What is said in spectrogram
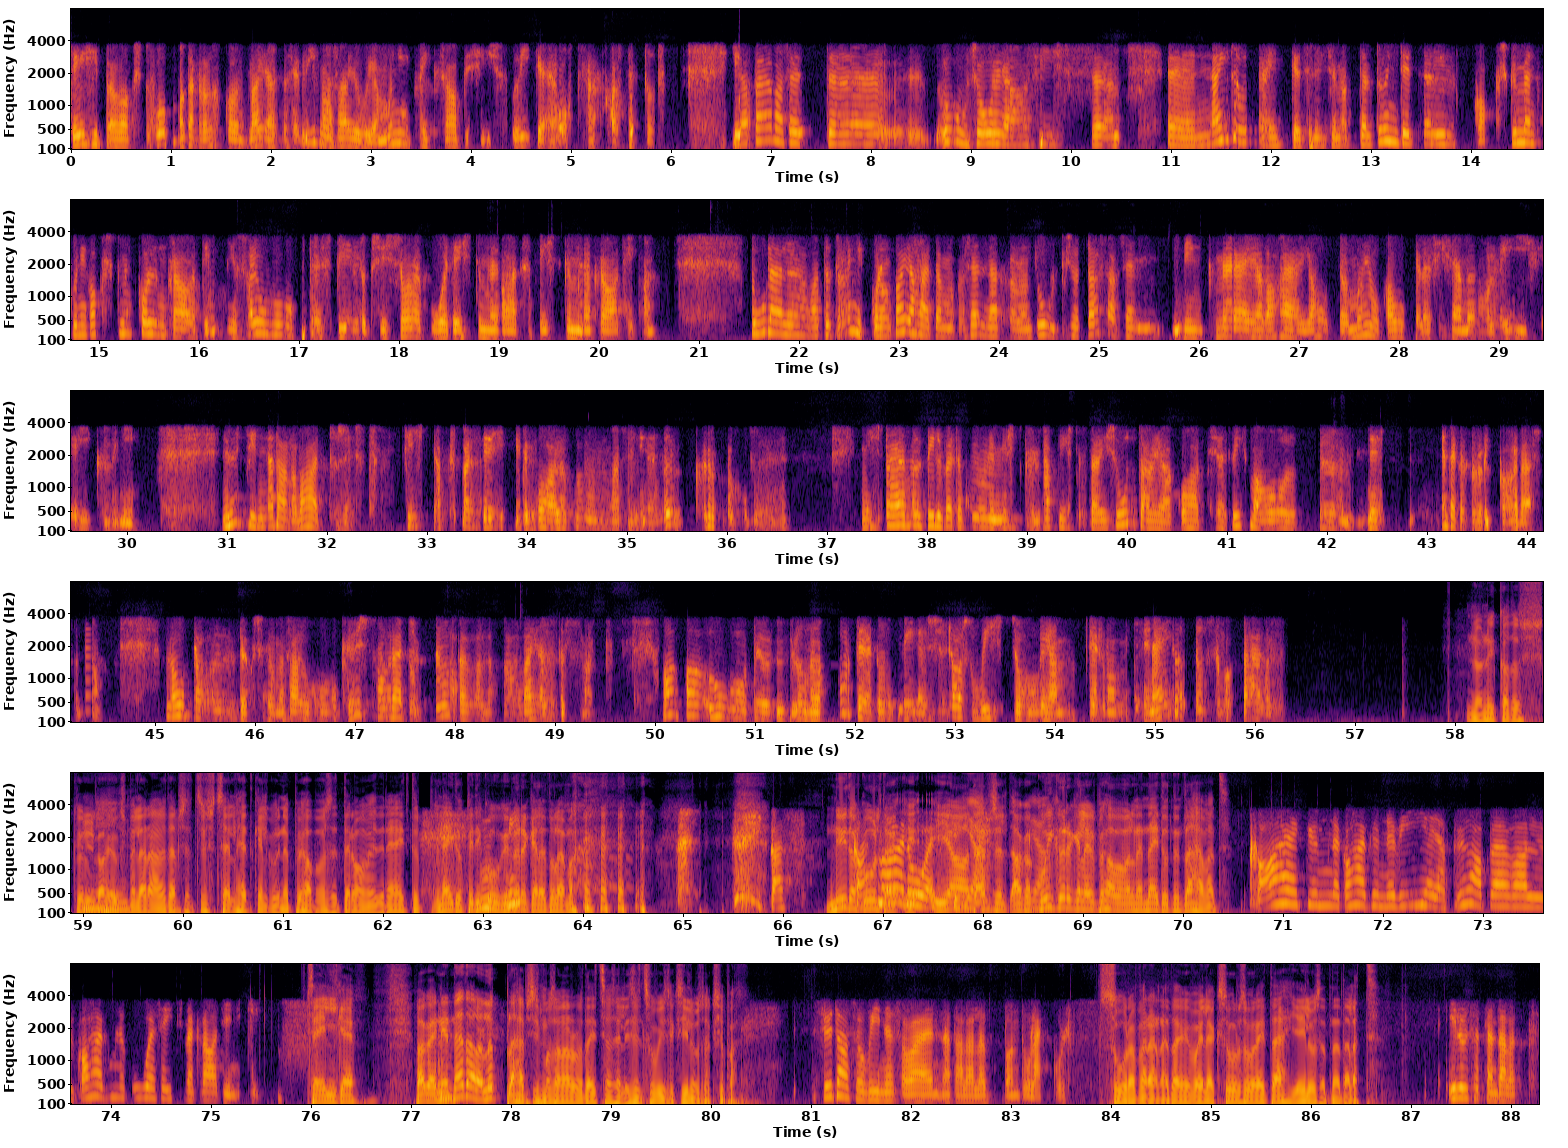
teisipäevaks toob madalrõhkkond laialdase vihmasaju ja mõni kõik saab siis õige ohtralt kastetud. ja päevased äh, õhusooja siis äh, näidud päikeselisematel tundidel kakskümmend kuni kakskümmend kolm kraadi ja sajuhoogudes piirdub siis soe kuueteistkümne, kaheksateistkümne kraadiga tuulele avatud rannikul on ka jahedam, aga sel nädalal on tuul pisut tasasem ning mere ja lahe jahutav mõju kaugele sisemäele ei, ei küüni. nüüd siin nädalavahetusest, siis peaks Balti kohale kujunema selline nõrk kõrgpõhu, mis päeval pilvede kujunemist küll takistada ei suuda ja kohatised vihmahood, nendega tuleb ikka arvestada. laupäeval peaks olema sajuhoog üsna hõredalt, pühapäeval aga laialdasemalt aga õhuvooltöö pooltele toob meile südasuvistu ja termomeetri näidud tõusevad päeval no nüüd kadus küll kahjuks meil ära täpselt just sel hetkel, kui need pühapäevased termomeetri näitud, näidud pidid kuhugi kõrgele tulema. Kas nüüd on kuulda ja täpselt, aga ja. kui kõrgele pühapäeval need näidud nüüd lähevad? kahekümne, kahekümne viie ja pühapäeval kahekümne kuue, seitsme kraadinigi. selge, väga, nii et nädala lõpp läheb siis, ma saan aru, täitsa selliselt suviseks ilusaks juba? südasuvine soe nädala lõpp on tulekul. suurepärane, Taimi Paljak suur,, suur-suur aitäh ja ilusat nädalat! ilusat nädalat!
